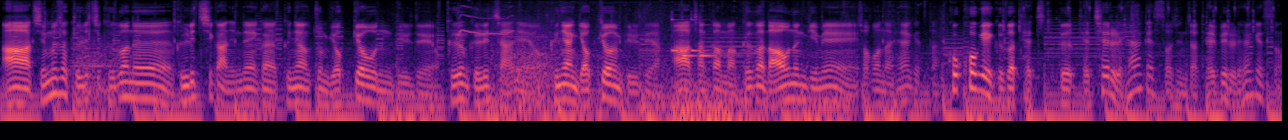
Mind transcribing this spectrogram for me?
아 지문석 glitch 그거는 glitch가 아닌데 그냥, 그냥 좀 역겨운 build예요. 그건 glitch 아니에요. 그냥 역겨운 build야. 아 잠깐만. 그거 나오는 김에 저거나 해야겠다. 코코게 그거 대, 그 대체를 해야겠어. 진짜 대비를 해야겠어.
